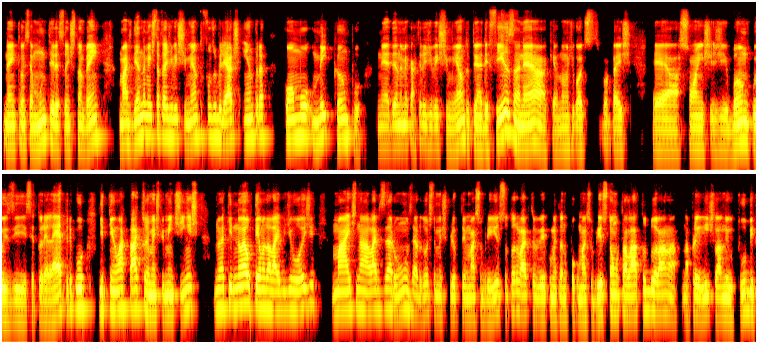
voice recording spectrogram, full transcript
né, então isso é muito interessante também, mas dentro da minha estratégia de investimento, fundos imobiliários entra como meio campo, né? Dentro da minha carteira de investimento, tem a defesa, né? Que eu não gosto de papéis é, ações de bancos e setor elétrico, e tem o ataque também as pimentinhas. Não é que não é o tema da live de hoje, mas na live 01, 02 também explico também mais sobre isso. Toda live também comentando um pouco mais sobre isso. Então tá lá tudo lá na, na playlist, lá no YouTube,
